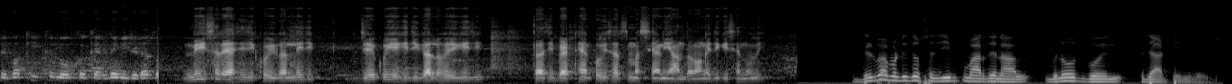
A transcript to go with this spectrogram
ਤੇ ਬਾਕੀ ਇੱਕ ਲੋਕ ਕਹਿੰਦੇ ਵੀ ਜਿਹੜਾ ਨਹੀਂ ਸਰ ਐਸੀ ਜੀ ਕੋਈ ਗੱਲ ਨਹੀਂ ਜੀ। ਜੇ ਕੋਈ ਇਹੋ ਜੀ ਗੱਲ ਹੋਏਗੀ ਜੀ ਤਾਂ ਅਸੀਂ ਬੈਠੇ ਹਾਂ ਕੋਈ ਸਰ ਸਮੱਸਿਆ ਨਹੀਂ ਆਉਣ ਦੇਵਾਂਗੇ ਜੀ ਕਿਸੇ ਨੂੰ ਵੀ। ਦਿਲਵਾ ਮੰਡੀ ਤੋਂ ਸੰਜੀਵ ਕੁਮਾਰ ਦੇ ਨਾਲ ਵਿਨੋਦ ਗੋਇਲ ਆਜ਼ਾਦ ਟੀਵੀ ਨਿਊਜ਼।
